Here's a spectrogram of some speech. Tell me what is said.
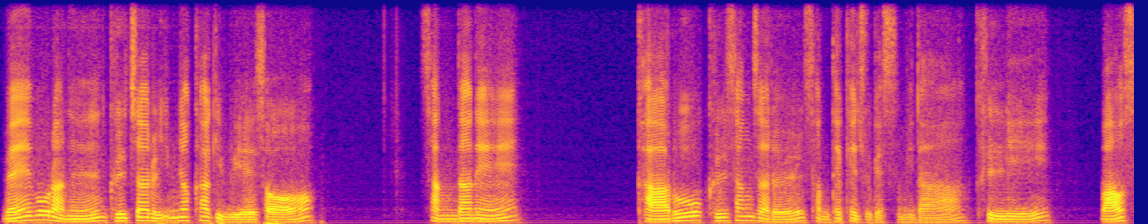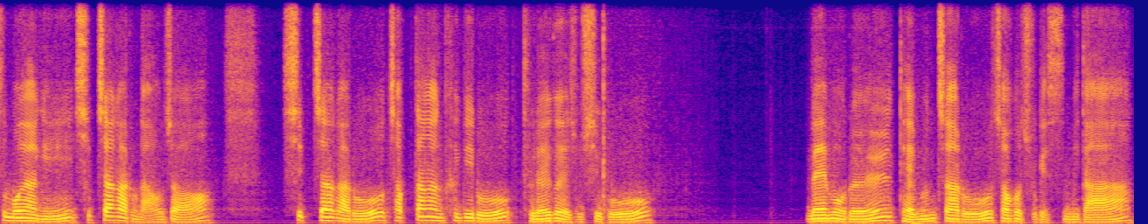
MEMO라는 글자를 입력하기 위해서 상단에 가로 글상자를 선택해 주겠습니다. 클릭 마우스 모양이 십자가로 나오죠. 십자가로 적당한 크기로 드래그 해주시고 MEMO를 대문자로 적어 주겠습니다.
